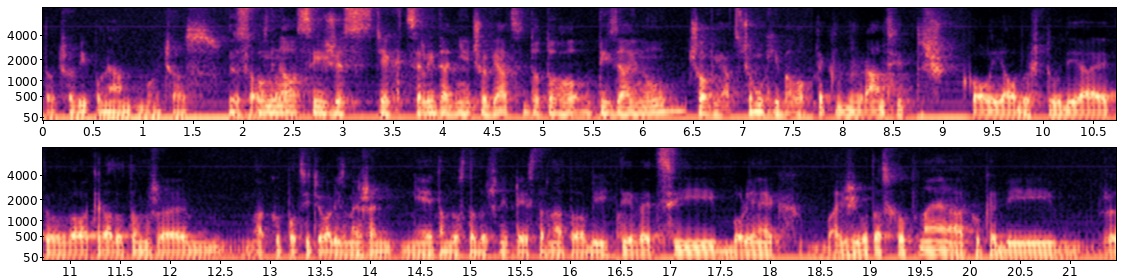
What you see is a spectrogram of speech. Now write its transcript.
to, čo vyplňa môj čas. Spomínal si, že ste chceli dať niečo viac do toho dizajnu. Čo viac? Čo mu chýbalo? Tak v rámci školy alebo štúdia. Je to veľakrát o tom, že ako pocitovali sme, že nie je tam dostatočný priestor na to, aby tie veci boli nejak aj životaschopné, ako keby že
